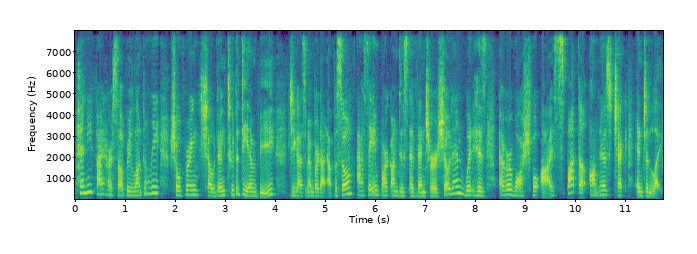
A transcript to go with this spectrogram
Penny finds herself reluctantly chauffeuring Sheldon to the DMV. Do you guys remember that episode? As they embark on this adventure, Sheldon, with his ever watchful eyes, spot the ominous check engine light.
